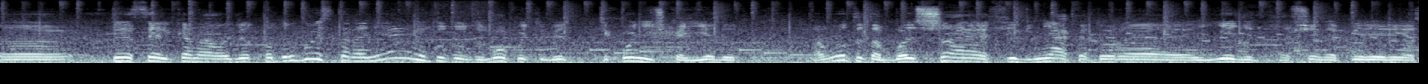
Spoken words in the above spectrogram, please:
э, ТСЛ канал идет по другой стороне, и они тут, тут сбоку тебе тихонечко едут. А вот эта большая фигня, которая едет вообще на перерез.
